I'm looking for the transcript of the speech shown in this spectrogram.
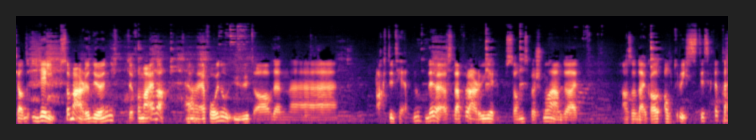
Tja, hjelpsom er det du. Det gjør nytte for meg, da. Jeg får jo noe ut av den eh, aktiviteten. Det gjør jeg. Så derfor er det jo hjelpsom. Spørsmålet er om du er Altså, det er jo ikke altruistisk, dette.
